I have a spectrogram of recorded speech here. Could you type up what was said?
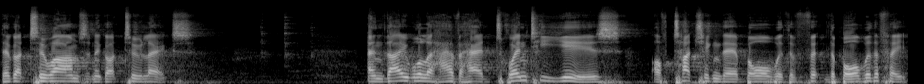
They've got two arms and they've got two legs. And they will have had 20 years of touching their ball with the, the ball with the feet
